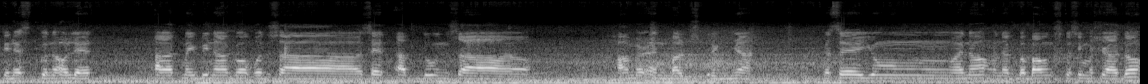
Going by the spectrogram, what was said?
Tinest ko na ulit at may binago ako sa setup dun sa hammer and valve spring niya. Kasi yung ano, nagba-bounce kasi masyado.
